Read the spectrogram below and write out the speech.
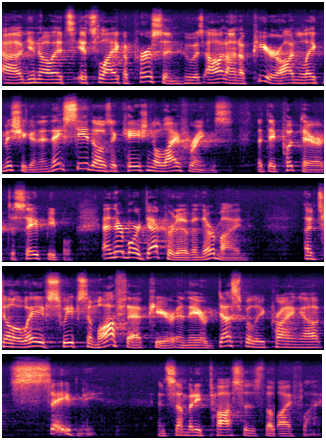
Uh, you know, it's, it's like a person who is out on a pier on Lake Michigan and they see those occasional life rings that they put there to save people. And they're more decorative in their mind until a wave sweeps them off that pier and they are desperately crying out, Save me. And somebody tosses the lifeline.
